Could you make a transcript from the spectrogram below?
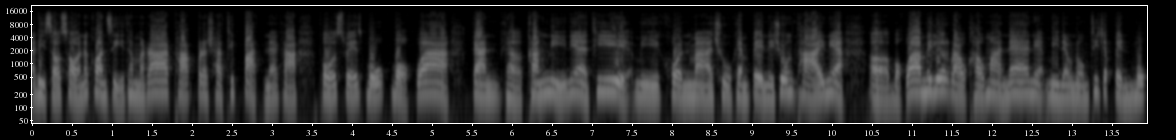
อดีตสสนครศรีธรรมราชพักประชาธิปัตย์นะคะโพสต์ Facebook บอกว่าการครั้งนี้เนี่ยที่มีคนมาชูแคมเปญในช่วงท้ายเนี่ยออบอกว่าไม่เลือกเราเขามาแน่เนี่ยมีแนวโน้มที่จะเป็นมุก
